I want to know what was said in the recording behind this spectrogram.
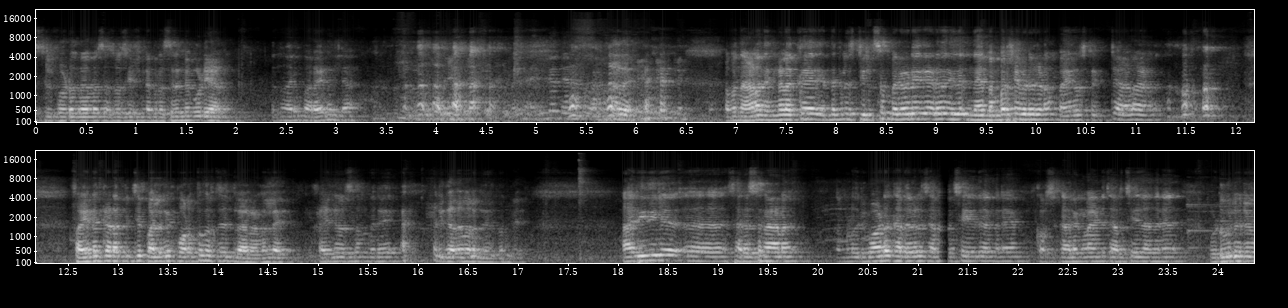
സ്റ്റിൽ ഫോട്ടോഗ്രാഫേഴ്സ് അസോസിയേഷന്റെ പ്രസിഡന്റും കൂടിയാണ്. ഇതൊന്നും ആരും പറയുന്നില്ല. അപ്പൊ നാളെ നിങ്ങളൊക്കെ എന്തെങ്കിലും സ്റ്റിൽസും പരിപാടിയൊക്കെ മെമ്പർഷിപ്പ് എടുക്കണം. ഭയങ്കര സ്ട്രിക്റ്റ് ആളാണ്. ഫൈനൊക്കെ അടപ്പിച്ച് പലരും പുറത്തു നിർത്തിയിട്ടുള്ള ആളാണ് അല്ലേ? കഴിഞ്ഞ ദിവസം വരെ ഒരു കഥ പറഞ്ഞിരുന്നു. ആ രീതിയിൽ സരസനാണ്. നമ്മൾ ഒരുപാട് കഥകൾ ചർച്ച ചെയ്ത് അങ്ങനെ കുറച്ച് കാലങ്ങളായിട്ട് ചർച്ച ചെയ്ത് അങ്ങനെ ഒടുവിലൊരു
